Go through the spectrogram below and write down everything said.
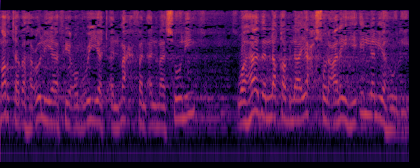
مرتبة عليا في عضوية المحفل الماسوني وهذا اللقب لا يحصل عليه إلا اليهودي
